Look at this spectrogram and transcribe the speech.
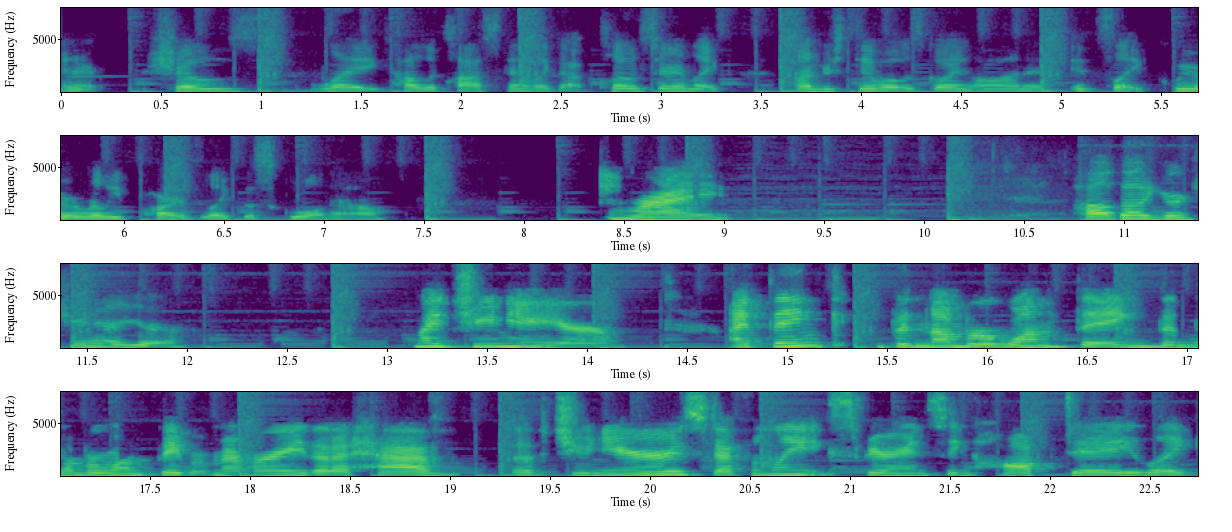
and it shows like how the class kind of like got closer and like understood what was going on and it's like we were really part of like the school now. Right. How about your junior year? My junior year. I think the number one thing, the number one favorite memory that I have of junior is definitely experiencing hop day. Like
